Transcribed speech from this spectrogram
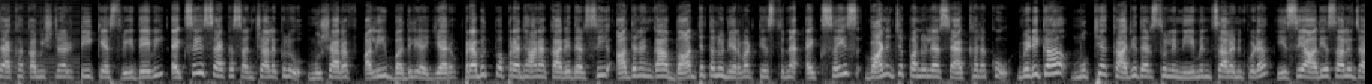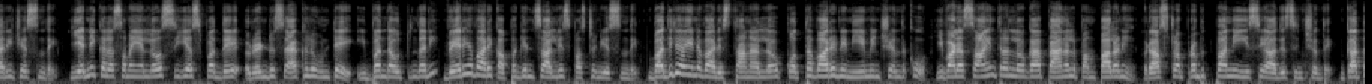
శాఖ కమిషనర్ టీకే శ్రీదేవి ఎక్సైజ్ శాఖ సంచాలకులు ముషారఫ్ అలీ బదిలీ అయ్యారు. ప్రభుత్వ ప్రధాన కార్యదర్శి అదనంగా బాధ్యతలు నిర్వర్తిస్తున్న ఎక్సైజ్ వాణిజ్య పనుల శాఖలకు విడిగా ముఖ్య కార్యదర్శుల్ని నియమించాలని కూడా ఈసీ ఆదేశాలు జారీ చేసింది. ఎన్నికల సమయంలో సీఎస్ పద్దే రెండు శాఖలు ఉంటే ఇబ్బంది అవుతుందని వేరే వారికి అప్పగించాలని స్పష్టం చేసింది. బదిలీ అయిన వారి స్థానాల్లో కొత్త వారిని నియమించేందుకు ఇవాళ సాయంత్రంలోగా ప్యానెల్ పంపాలని రాష్ట్ర ప్రభుత్వాన్ని ఈసీ ఆదేశించింది. గత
